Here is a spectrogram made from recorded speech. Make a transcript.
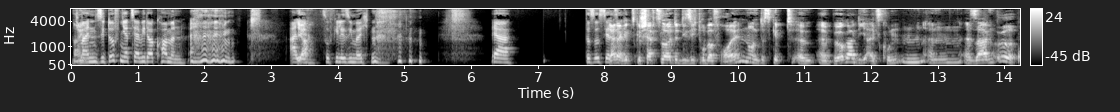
Nein. ich meine, sie dürfen jetzt ja wieder kommen. Alle, ja. so viele sie möchten. Ja, das ist jetzt. Ja, da gibt's Geschäftsleute, die sich drüber freuen und es gibt ähm, äh, Bürger, die als Kunden ähm, äh, sagen, öh,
